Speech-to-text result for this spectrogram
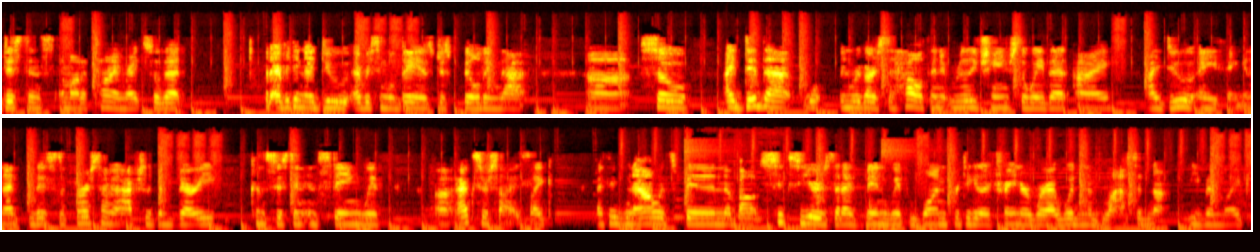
distance amount of time, right? So that, but everything I do every single day is just building that. Uh, so I did that in regards to health, and it really changed the way that I I do anything. And I, this is the first time I've actually been very consistent in staying with uh, exercise. Like I think now it's been about six years that I've been with one particular trainer where I wouldn't have lasted not even like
